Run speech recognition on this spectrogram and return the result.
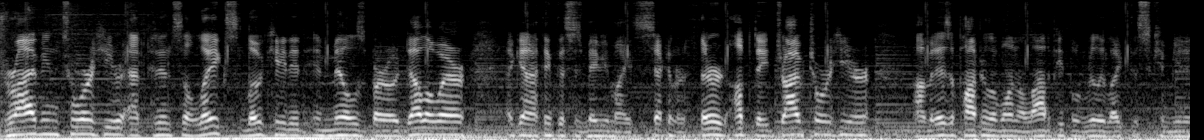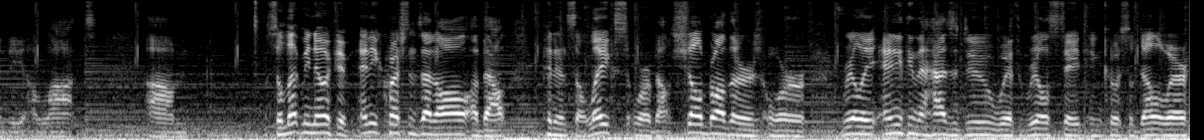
driving tour here at Peninsula Lakes, located in Millsboro, Delaware. Again, I think this is maybe my second or third update drive tour here. Um, it is a popular one. A lot of people really like this community a lot. Um, so let me know if you have any questions at all about Peninsula Lakes or about Schell Brothers or really anything that has to do with real estate in coastal Delaware.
